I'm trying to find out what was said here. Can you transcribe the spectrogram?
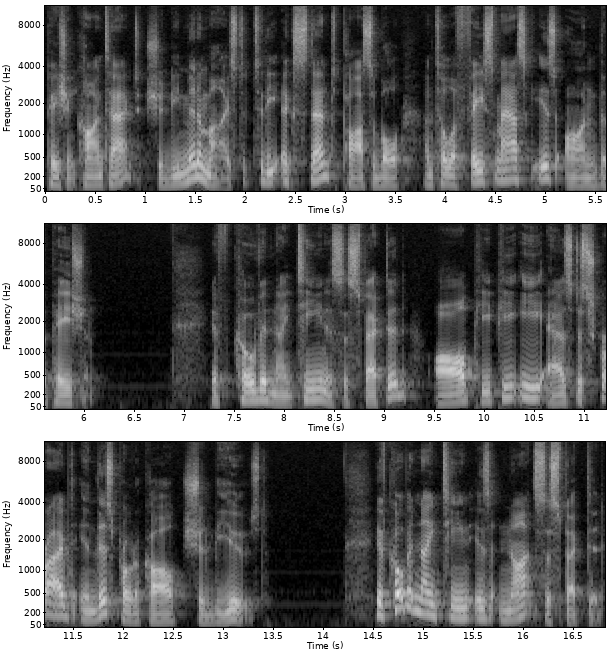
Patient contact should be minimized to the extent possible until a face mask is on the patient. If COVID-19 is suspected, all PPE as described in this protocol should be used. If COVID-19 is not suspected,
